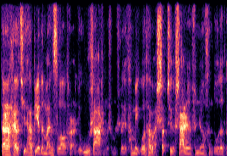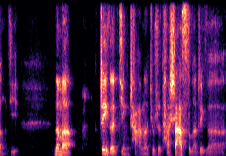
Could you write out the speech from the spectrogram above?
当然还有其他别的 manslaughter，就误杀什么什么之类。他美国他把杀这个杀人分成很多的等级。那么这个警察呢，就是他杀死了这个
